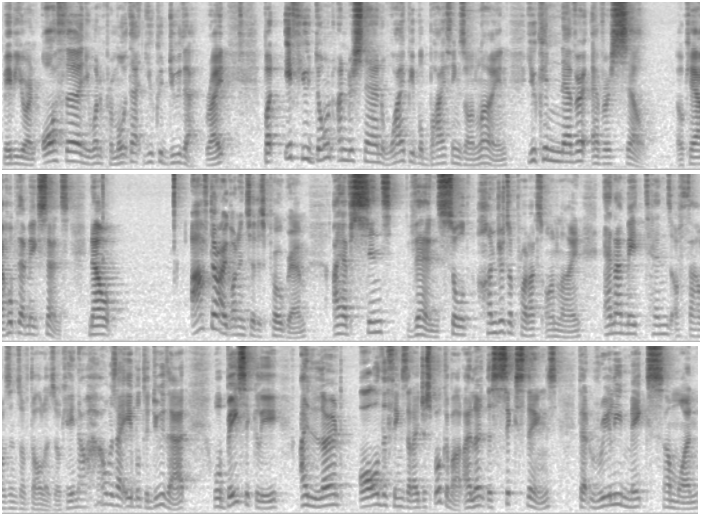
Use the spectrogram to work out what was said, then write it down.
maybe you're an author and you want to promote that. You could do that, right? But if you don't understand why people buy things online, you can never ever sell. Okay, I hope that makes sense. Now, after I got into this program, I have since then sold hundreds of products online and I've made tens of thousands of dollars. Okay, now how was I able to do that? Well, basically, I learned all the things that I just spoke about. I learned the six things that really make someone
